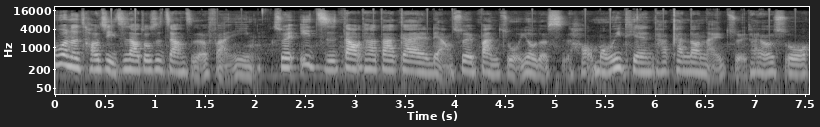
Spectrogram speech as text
就问了好几次，他都是这样子的反应。所以一直到他大概两岁半左右的时候，某一天他看到奶嘴，他又说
